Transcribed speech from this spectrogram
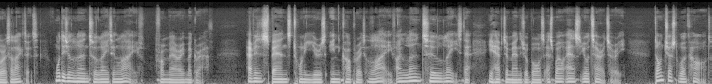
Quora selected. What did you learn too late in life? From Mary McGrath. Having spent 20 years in corporate life, I learned too late that you have to manage your boss as well as your territory. Don't just work hard,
